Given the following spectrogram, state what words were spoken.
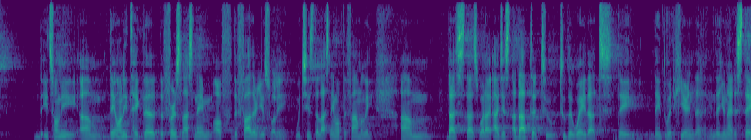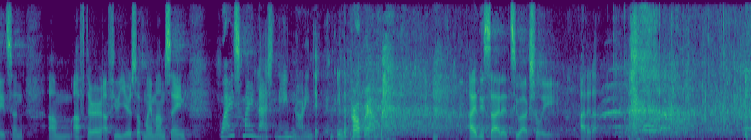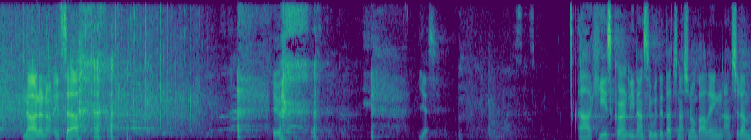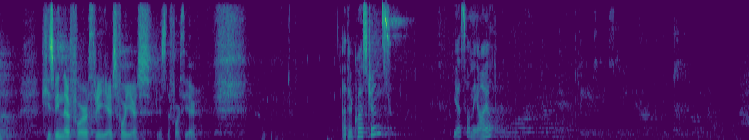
it's only um, they only take the, the first last name of the father usually, which is the last name of the family um, that's that's what I, I just adapted to to the way that they they do it here in the in the United States. And um, after a few years of my mom saying, "Why is my last name not in the in the program?" I decided to actually add it up. no, no, no. It's uh, yes. Uh, he is currently dancing with the Dutch National Ballet in Amsterdam. He's been there for three years, four years. This is the fourth year. Other questions? Yes, on the aisle?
